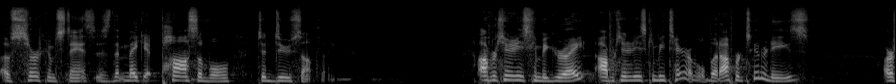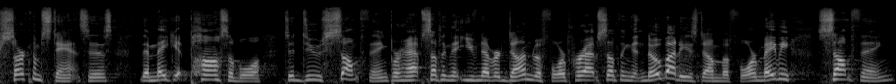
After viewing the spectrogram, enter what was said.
of circumstances that make it possible to do something. Opportunities can be great, opportunities can be terrible, but opportunities are circumstances that make it possible to do something, perhaps something that you've never done before, perhaps something that nobody's done before, maybe something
